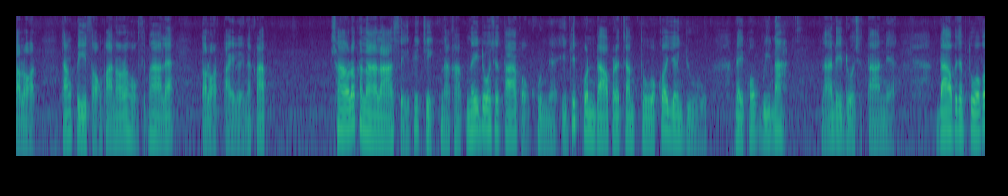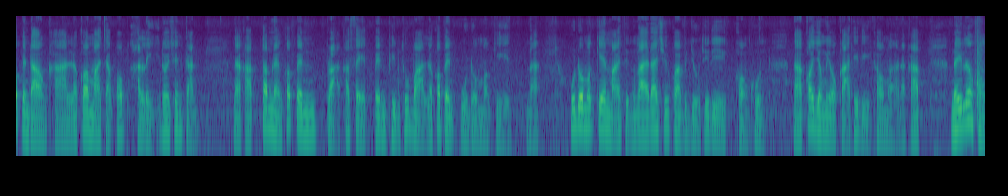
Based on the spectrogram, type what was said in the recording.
ตลอด ทั้งปี 2565 และตลอดไปเลยนะครับ ชาวลัคนาราศีพิจิกนะครับ ในดวงชะตาของคุณเนี่ยอิทธิพลดาวประจำตัวก็ยังอยู่ในภพวินาศนะในดวงชะตาเนี่ยดาวประจำตัวก็เป็นดาวอังคาร แล้วก็มาจากภพอลิด้วยเช่นกันนะครับตำแหน่งก็เป็นประเกษตรเป็นพินทุบาทแล้วก็เป็นอุดมกณฑ์นะ อุดมเกณฑ์หมายถึงรายได้ชีวิตความเป็นอยู่ที่ดีของคุณนะก็ยังมีโอกาสที่ดีเข้ามานะครับ ในเรื่องของ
